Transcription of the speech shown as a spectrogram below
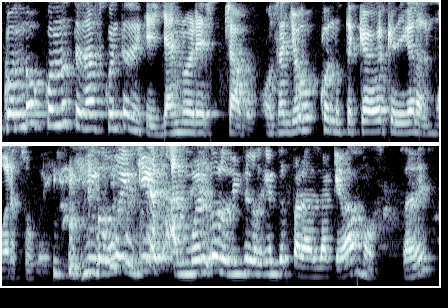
¿Cuándo, ¿Cuándo te das cuenta de que ya no eres chavo? O sea, yo. Yo cuando te caga que digan almuerzo, güey. No, güey, es que almuerzo lo dice la gente para la que vamos, ¿sabes?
